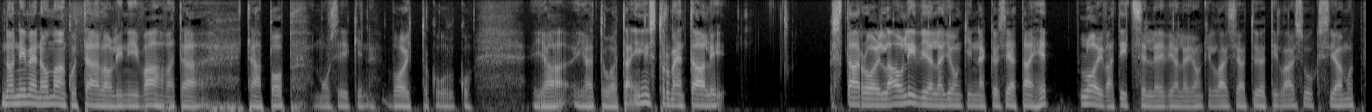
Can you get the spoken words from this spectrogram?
No nimenomaan, kun täällä oli niin vahva tämä, tämä pop-musiikin voittokulku. Ja, ja tuota, instrumentaali staroilla oli vielä jonkinnäköisiä, tai he loivat itselleen vielä jonkinlaisia työtilaisuuksia, mutta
